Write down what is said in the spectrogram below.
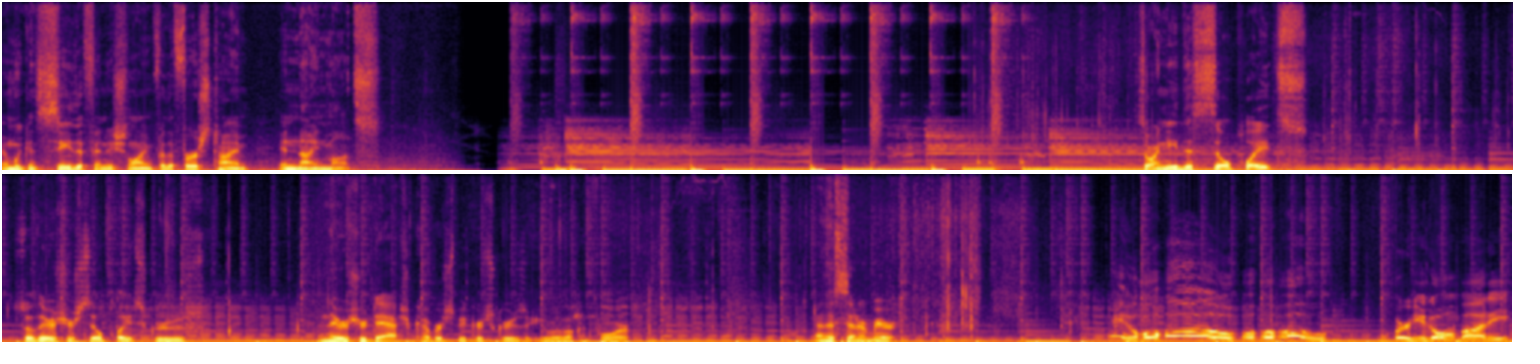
and we can see the finish line for the first time in nine months. So I need the sill plates. So there's your sill plate screws and there's your dash cover speaker screws that you were looking for. And the center mirror. Hey, ho ho, ho ho ho! Where are you going, buddy?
